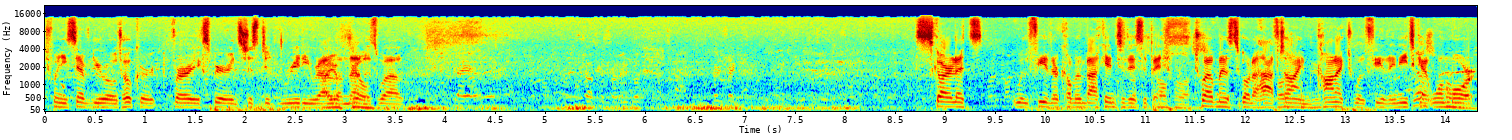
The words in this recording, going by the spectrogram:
27 year old hooker, very experienced, just did really well on that as well. Scarlets will feel they're coming back into this a bit. 12 minutes to go to half time. Connacht will feel they need to get one more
